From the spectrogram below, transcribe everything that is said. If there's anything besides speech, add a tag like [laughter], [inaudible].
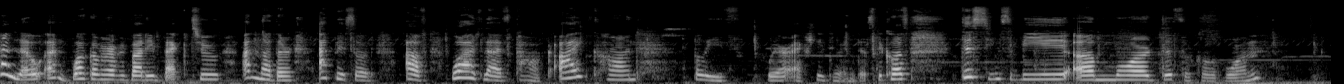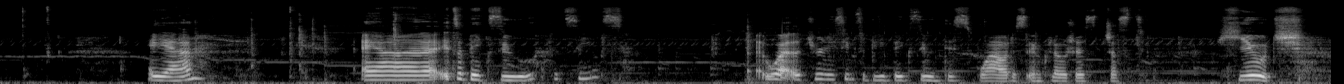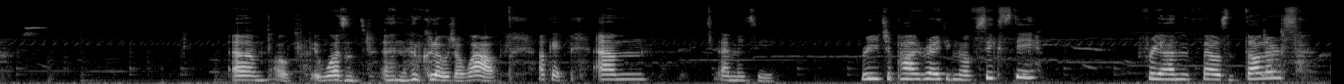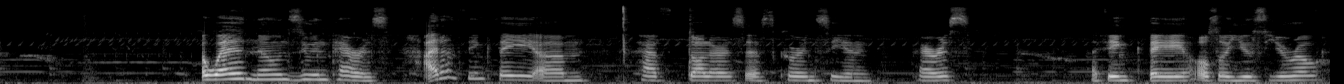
Hello and welcome everybody back to another episode of Wildlife Talk. I can't believe we're actually doing this because this seems to be a more difficult one. Yeah. And it's a big zoo, it seems. Well, it really seems to be a big zoo. This, wow, this enclosure is just huge. Um, oh, it wasn't [laughs] an enclosure. Wow. Okay. Um, let me see. Reach a park rating of 60. $300,000. A well-known zoo in Paris. I don't think they um, have dollars as currency in Paris. I think they also use euro.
